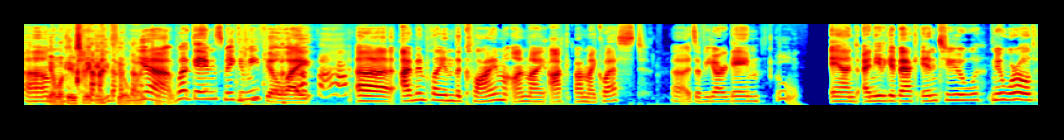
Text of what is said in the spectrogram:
Um, yeah, what game's making you feel white? yeah, Trisha? what game's making me feel white? Uh, I've been playing The Climb on my on my Quest. Uh, it's a VR game, Ooh. And I need to get back into New World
